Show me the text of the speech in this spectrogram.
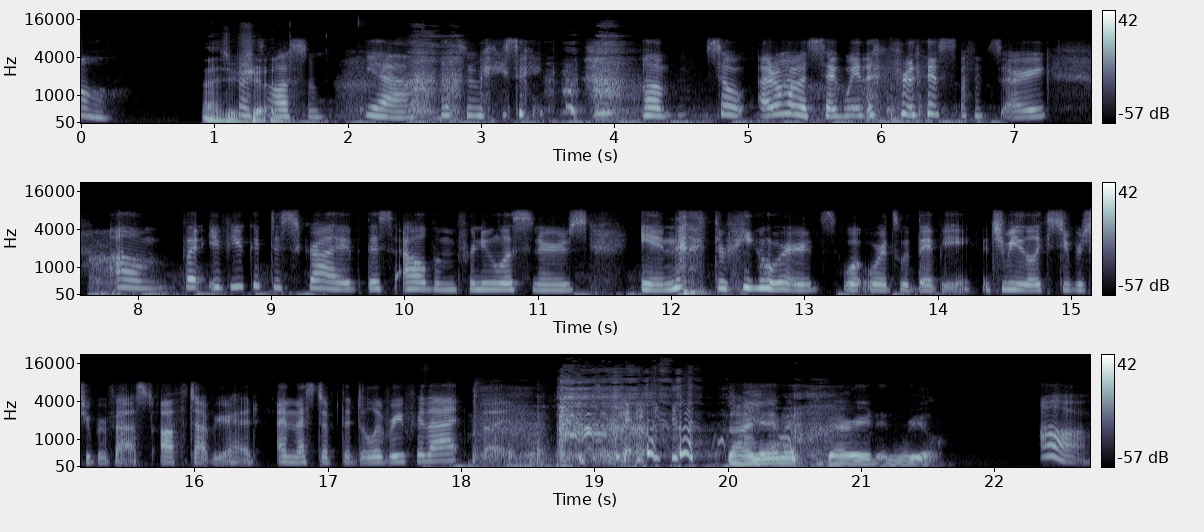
Oh. As you That's should. awesome. Yeah, that's amazing. um, so I don't have a segue for this. I'm sorry. Um, but if you could describe this album for new listeners in three words, what words would they be? It should be like super, super fast off the top of your head. I messed up the delivery for that, but it's okay. Dynamic, varied, and real. oh,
